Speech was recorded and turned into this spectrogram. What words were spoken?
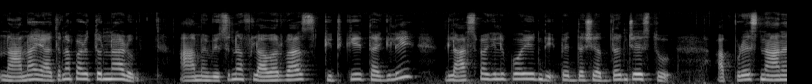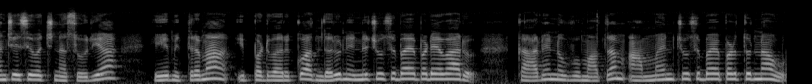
నానా యాతన పడుతున్నాడు. ఆమె విసిన ఫ్లవర్ వాజ్ కిటికీ తగిలి గ్లాస్ పగిలిపోయింది పెద్ద శబ్దం చేస్తూ. అప్పుడే స్నానం చేసి వచ్చిన సూర్య ఏ మిత్రమా ఇప్పటి వరకు అందరూ నిన్ను చూసి భయపడేవారు. కానీ నువ్వు మాత్రం ఆ అమ్మాయిని చూసి భయపడుతున్నావు.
